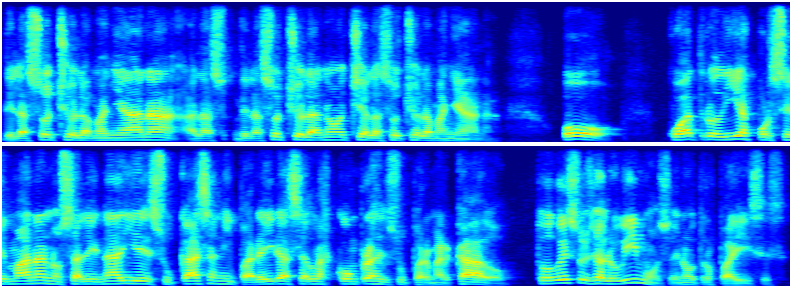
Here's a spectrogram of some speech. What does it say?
de las 8 de la mañana a las, de las 8 de la noche a las 8 de la mañana, o cuatro días por semana no sale nadie de su casa ni para ir a hacer las compras del supermercado. Todo eso ya lo vimos en otros países.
